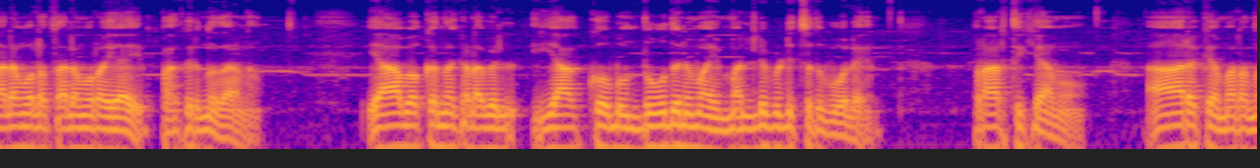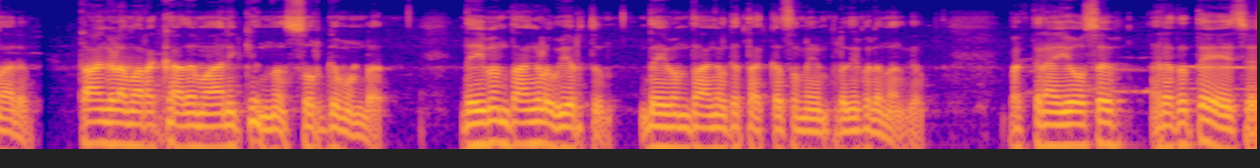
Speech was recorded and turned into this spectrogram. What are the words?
തലമുറ തലമുറയായി പകരുന്നതാണ്. യാവക്കെന്ന കടവിൽ യാക്കോബും ദൂതനുമായി മല്ലുപിടിച്ചതുപോലെ പ്രാർത്ഥിക്കാമോ? ആരൊക്കെ മറന്നാലും താങ്കളെ മറക്കാതെ മാനിക്കുന്ന സ്വർഗമുണ്ട് ദൈവം താങ്കളെ ഉയർത്തും. ദൈവം താങ്കൾക്ക് തക്ക സമയം പ്രതിഫലം നൽകും. ഭക്തനായ യോസഫ് രഥത്തെ അയച്ച്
